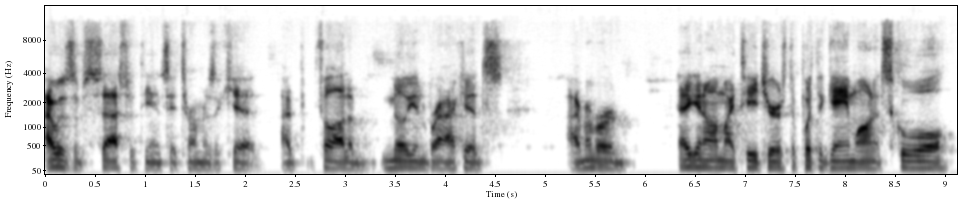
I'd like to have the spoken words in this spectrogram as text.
i was obsessed with the ncaa tournament as a kid i'd fill out a million brackets i remember egging on my teachers to put the game on at school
